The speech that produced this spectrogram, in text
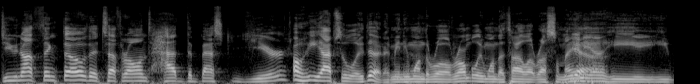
Do you not think though that Seth Rollins had the best year? Oh, he absolutely did. I mean, he won the Royal Rumble. He won the title at WrestleMania. Yeah. He, he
